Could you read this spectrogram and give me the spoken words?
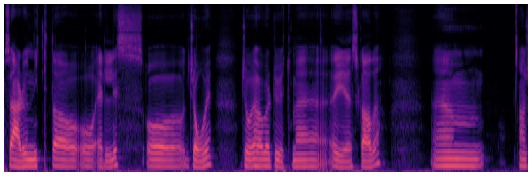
så er det jo Nick da, og, Ellis og Joey. Joey har vært ute med øyeskade. Um, han,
